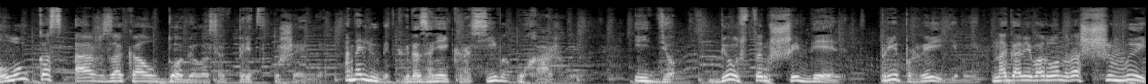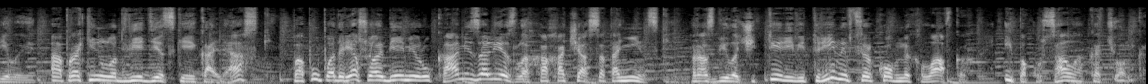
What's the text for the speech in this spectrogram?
Лукас аж заколдобилась от предвкушения. Она любит, когда за ней красиво ухаживают. Идет, бюстом шевелит, припрыгивает, ногами ворон расшвыривает, опрокинула две детские коляски, попу под рясу обеими руками залезла, хохоча сатанински, разбила четыре витрины в церковных лавках и покусала котенка.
